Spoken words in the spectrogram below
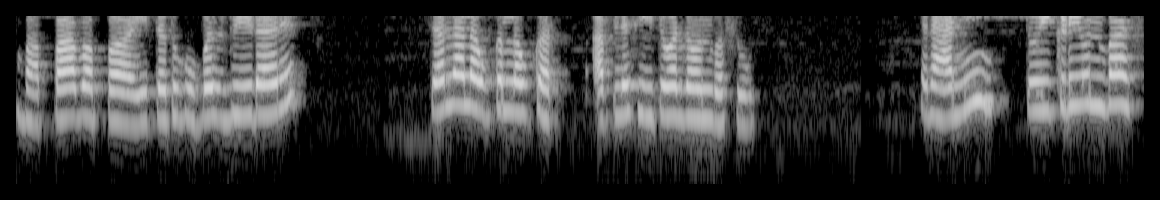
बाप्पा बाप्पा इथं तर खूपच भीड आहे रे. चला लवकर लवकर आपल्या सीटवर जाऊन बसू. राणी तू इकडे येऊन बस.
